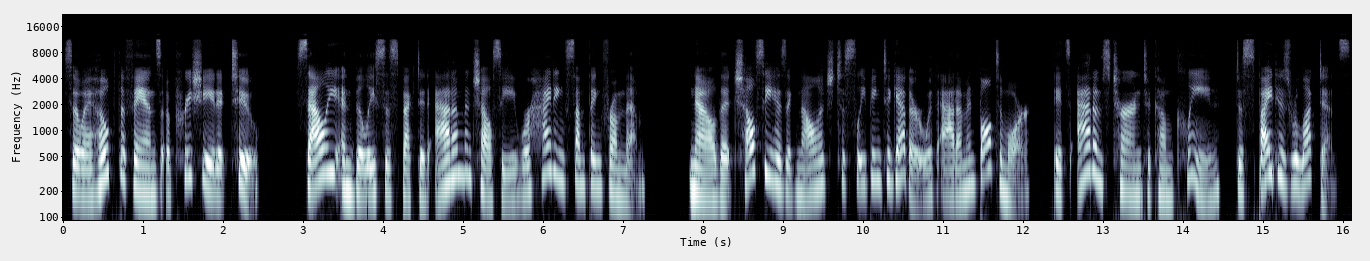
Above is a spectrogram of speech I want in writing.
So I hope the fans appreciate it too. Sally and Billy suspected Adam and Chelsea were hiding something from them. Now that Chelsea has acknowledged to sleeping together with Adam in Baltimore, it's Adam's turn to come clean, despite his reluctance.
